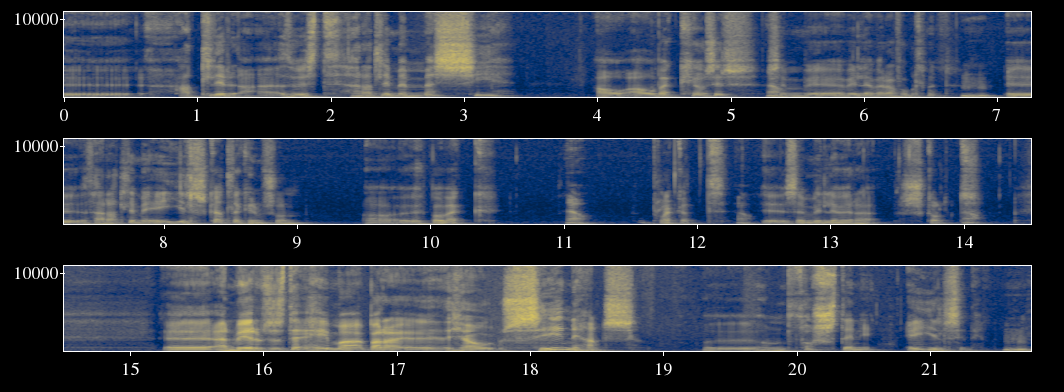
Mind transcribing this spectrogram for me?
uh, allir, þú veist, það er allir með Messi á, á vekk hjá sér Já. sem vi- vilja vera fókbaltmenn. Mm Uh, það er allir með Egil Skallagrimsson uh, upp á vekk, Já. plaggat, Já. sem vilja vera skáld. Uh, en við erum sérst heima bara uh, hjá síni hans, uh, hún Þorsteini Egilsinni. -hmm.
